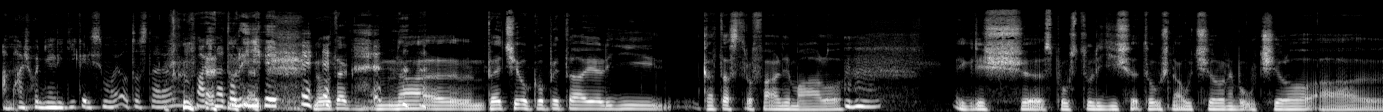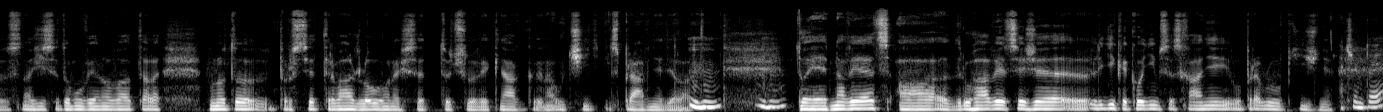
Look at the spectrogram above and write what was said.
A máš hodně lidí, kteří se moje o to starají? Máš na to lidi? no tak na eh, péči o kopita je lidí katastrofálně málo. Uh-huh i když eh, spoustu lidí se to už naučilo nebo učilo a snaží se tomu věnovat, ale ono to prostě trvá dlouho, než se to člověk nějak naučí správně dělat. Mm-hmm. To je jedna věc a druhá věc je, že lidi ke koním se schánějí opravdu obtížně. A čím to je?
